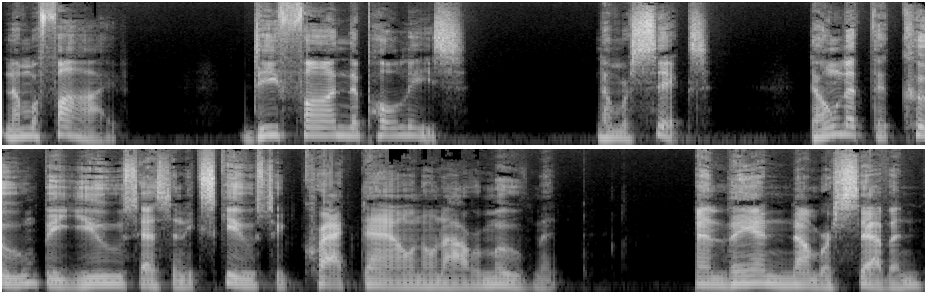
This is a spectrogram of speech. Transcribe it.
Number five, defund the police. Number six, don't let the coup be used as an excuse to crack down on our movement. And then, number seven,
